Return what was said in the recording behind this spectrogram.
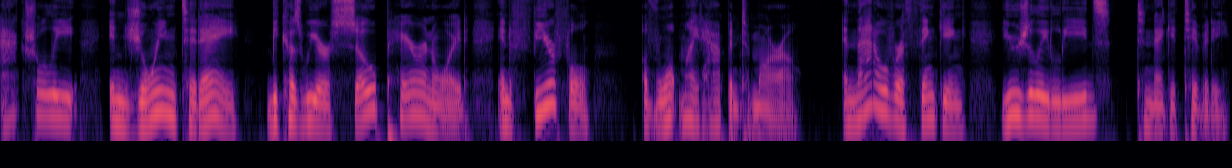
actually enjoying today because we are so paranoid and fearful of what might happen tomorrow. And that overthinking usually leads to negativity.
